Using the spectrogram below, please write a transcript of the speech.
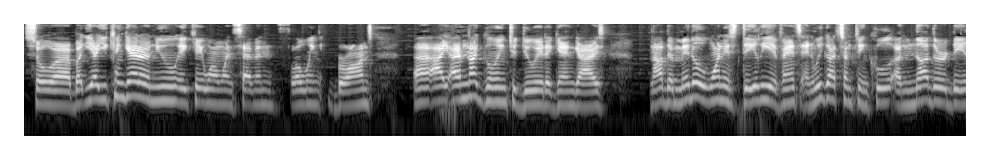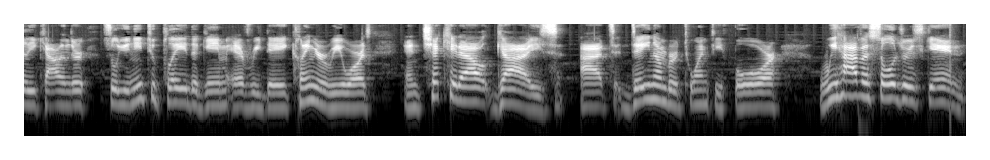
So, uh, but yeah, you can get a new AK-117 Flowing Bronze. Uh, I, I'm not going to do it again, guys. Now the middle one is daily events and we got something cool, another daily calendar. So you need to play the game every day, claim your rewards and check it out guys. At day number 24, we have a soldier skin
